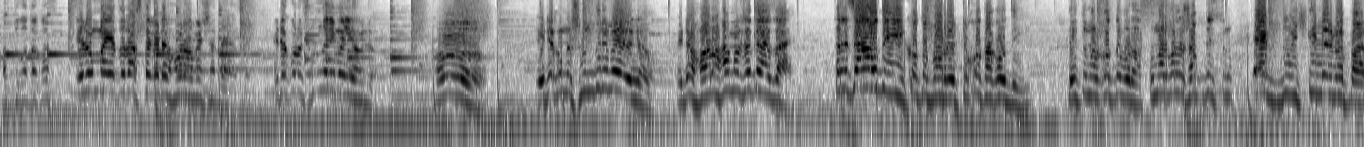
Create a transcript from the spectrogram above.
ফালতু কথা কস। এরকম মাইয়া তো রাস্তাঘাটে হরমের সাথে আছে। এটা কোনো সুন্দরী হইল? ও এটা কোনো সুন্দরী মেয়ে হইল? এটা সাথে যায়। তাহলে যাও দেখি কত পারো একটু কথা কও দেখি। এই তোমার কত বড়? তোমার বলে সব কিছু এক দুই তিনের ব্যাপার।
